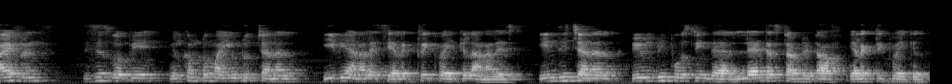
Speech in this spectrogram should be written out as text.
Hi friends, this is Gopi. Welcome to my YouTube channel EV Analyze Electric Vehicle Analyst. In this channel, we will be posting the latest update of electric vehicle.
